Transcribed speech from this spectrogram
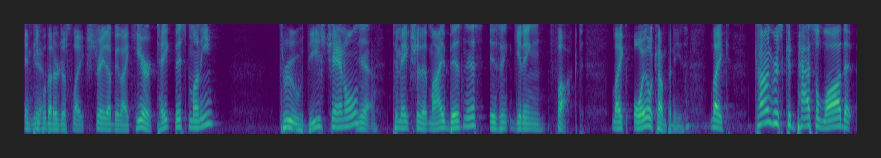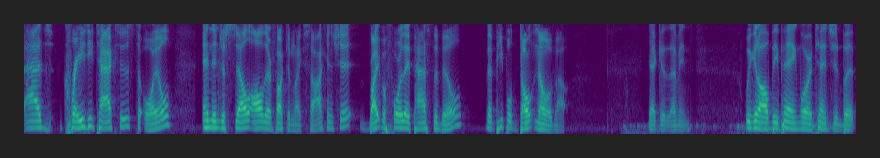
and people Yeah. that are just like straight up be like, here, take this money through these channels Yeah. to make sure that my business isn't getting fucked. Like oil companies. Like Congress could pass a law that adds crazy taxes to oil and then just sell all their fucking like stock and shit right before they pass the bill that people don't know about. Yeah, because I mean, we could all be paying more attention, but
